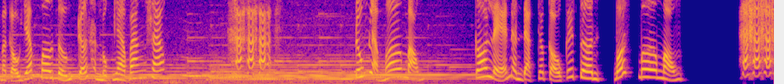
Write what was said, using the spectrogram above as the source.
mà cậu dám mơ tưởng trở thành một nhà văn sao? Đúng là mơ mộng. Có lẽ nên đặt cho cậu cái tên Boss Mơ Mộng.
